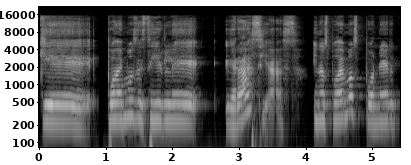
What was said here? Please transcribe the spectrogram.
que podemos decirle gracias y nos podemos poner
